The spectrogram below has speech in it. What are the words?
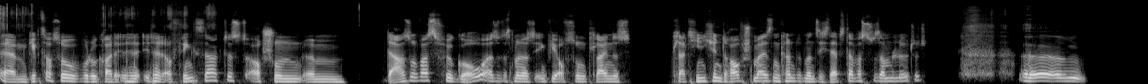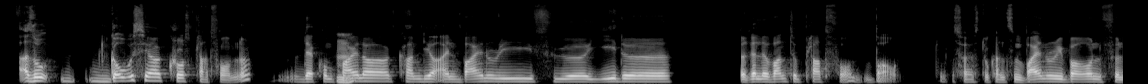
Ähm, Gibt es auch so, wo du gerade Internet of Things sagtest, auch schon ähm, da sowas für Go? Also, dass man das irgendwie auf so ein kleines Platinchen draufschmeißen kann, wenn man sich selbst da was zusammenlötet? Ähm, also, Go ist ja Cross-Plattform, ne? Der Compiler mhm. kann dir ein Binary für jede relevante Plattform bauen. Das heißt, du kannst ein Binary bauen für,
